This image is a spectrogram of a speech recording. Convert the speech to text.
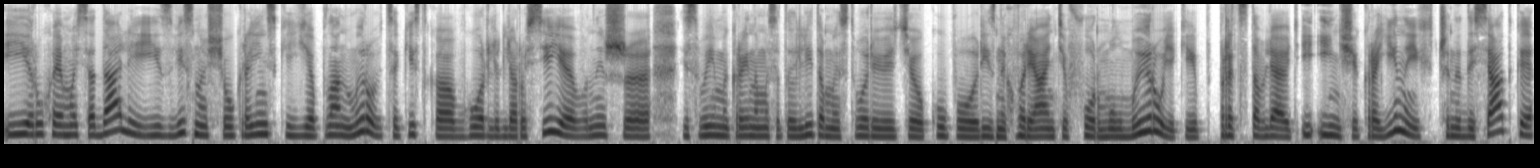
І рухаємося далі. І звісно, що український план миру це кістка в горлі для Росії. Вони ж е, зі своїми країнами-сателітами створюють купу різних варіантів формул миру, які представляють і інші країни, їх чи не десятки.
